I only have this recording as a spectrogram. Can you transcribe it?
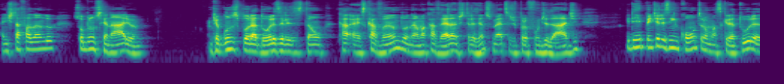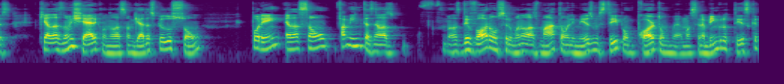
A gente está falando sobre um cenário que alguns exploradores eles estão eh, escavando né, uma caverna de 300 metros de profundidade e de repente eles encontram umas criaturas que elas não enxergam, né, elas são guiadas pelo som, porém elas são famintas, né, elas, elas devoram o ser humano, elas matam ele mesmo, stripam, cortam, é uma cena bem grotesca,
